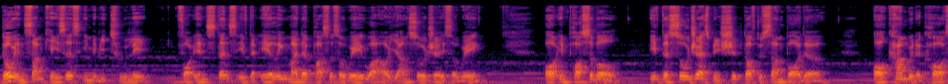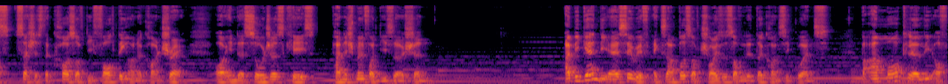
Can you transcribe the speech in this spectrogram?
though in some cases it may be too late. For instance, if the ailing mother passes away while our young soldier is away, or impossible, if the soldier has been shipped off to some border, or come with a cost, such as the cost of defaulting on a contract, or in the soldier's case, punishment for desertion. I began the essay with examples of choices of little consequence, but are more clearly of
